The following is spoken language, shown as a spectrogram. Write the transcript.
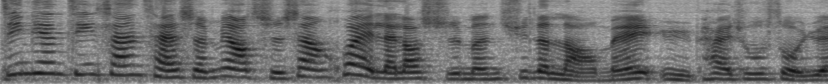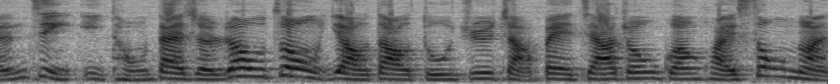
今天金山财神庙慈善会来到石门区的老梅与派出所员警一同带着肉粽，要到独居长辈家中关怀送暖，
